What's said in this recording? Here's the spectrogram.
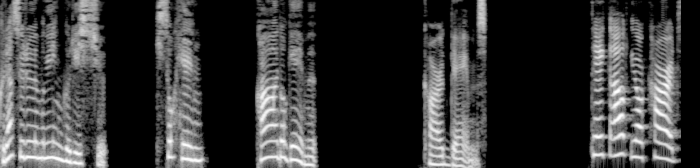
クラスルームイングリッシュ。基礎編。カードゲーム。Card games. Take out your cards.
